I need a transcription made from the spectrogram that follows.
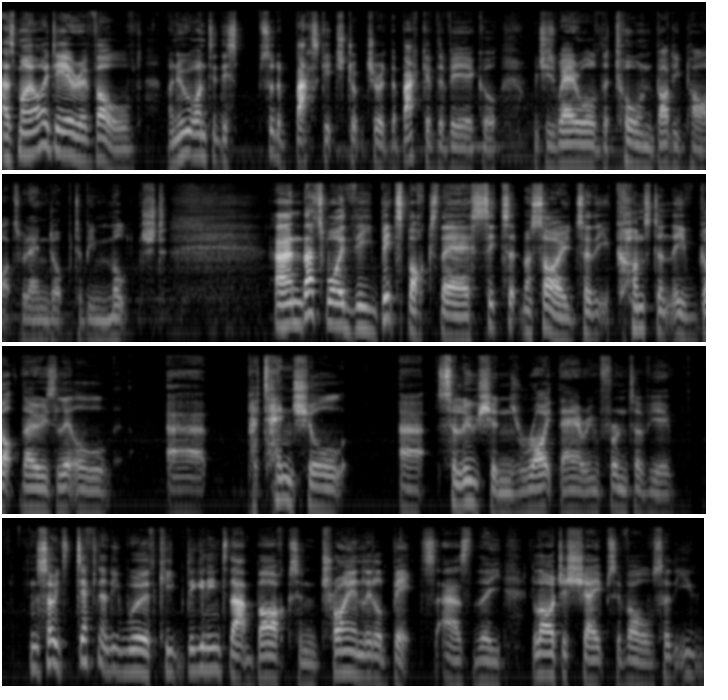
As my idea evolved, I knew I wanted this sort of basket structure at the back of the vehicle, which is where all the torn body parts would end up to be mulched. And that's why the bits box there sits at my side so that you constantly got those little uh, potential uh, solutions right there in front of you. And so it's definitely worth keep digging into that box and trying little bits as the larger shapes evolve so that you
